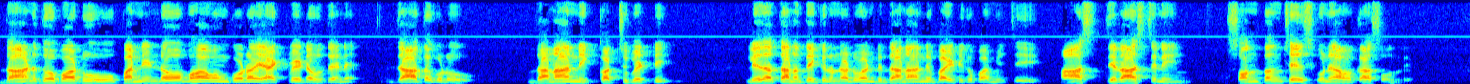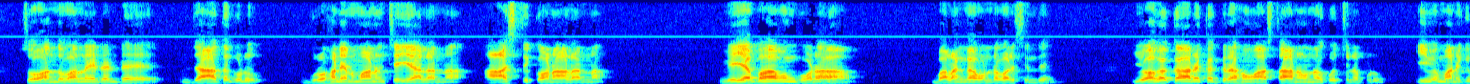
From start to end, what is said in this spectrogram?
దానితో పాటు పన్నెండవ భావం కూడా యాక్టివేట్ అవుతేనే జాతకుడు ధనాన్ని ఖర్చు పెట్టి లేదా తన దగ్గర ఉన్నటువంటి ధనాన్ని బయటకు పంపించి ఆ స్థిరాస్తిని సొంతం చేసుకునే అవకాశం ఉంది. సో అందువలన ఏంటంటే జాతకుడు గృహ నిర్మాణం చేయాలన్నా ఆస్తి కొనాలన్నా వ్యయభావం కూడా బలంగా ఉండవలసిందే. యోగకారక గ్రహం ఆ స్థానంలోకి వచ్చినప్పుడు ఇవి మనకి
